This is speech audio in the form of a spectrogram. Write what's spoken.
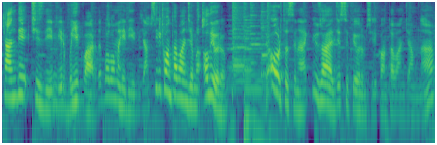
kendi çizdiğim bir bıyık vardı. Babama hediye edeceğim. Silikon tabancamı alıyorum. Ve ortasına güzelce sıkıyorum silikon tabancamla.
